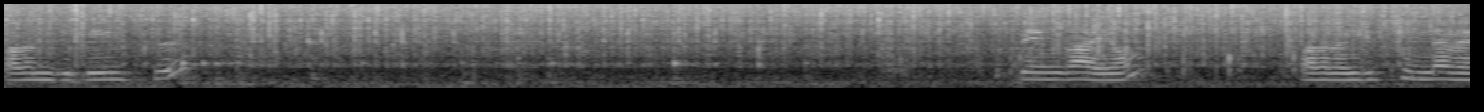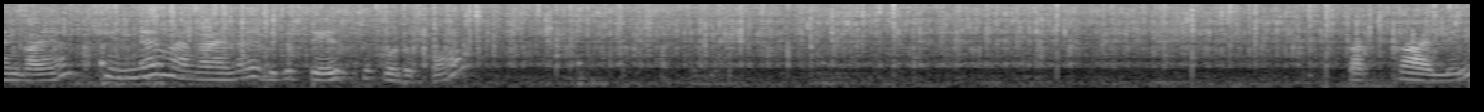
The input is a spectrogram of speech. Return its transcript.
பதினஞ்சு பீன்ஸு வெங்காயம் பதினஞ்சு சின்ன வெங்காயம். சின்ன வெங்காயம் தான் இதுக்கு டேஸ்ட்டு கொடுக்கும். தக்காளி.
